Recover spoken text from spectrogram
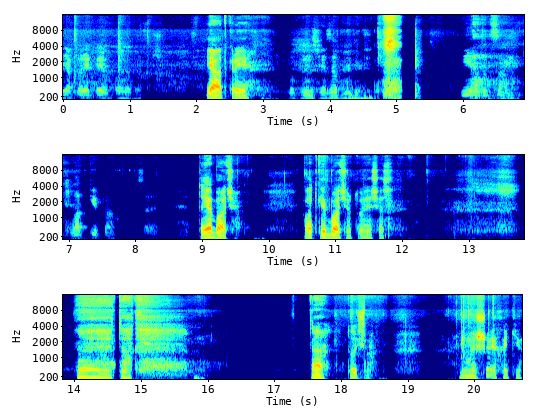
Я перекрив погоду. Я відкрию. Бо він ще забуде. І я тут сам. Лапки там. всередині. Та я бачу. Латки бачив, то я зараз. Е, так. А, точно. Думаю, що я хотів.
